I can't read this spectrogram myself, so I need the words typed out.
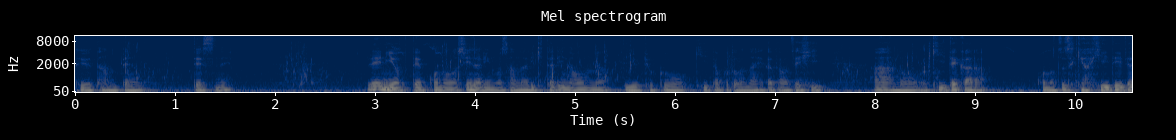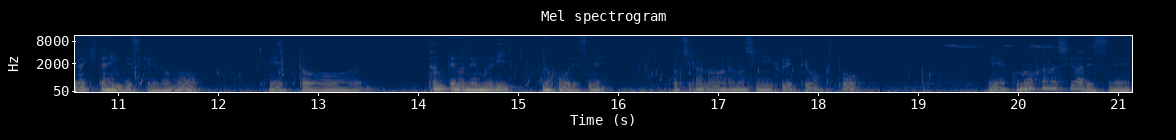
という短編ですね。例によってこの椎名林檎さんの「ありきたりな女」っていう曲を聴いたことがない方は是非あの聞いてからこの続きを聞いていただきたいんですけれどもえっ、と短編の「眠り」の方ですね。こちらのあらましに触れておくと、えー、このお話はですね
